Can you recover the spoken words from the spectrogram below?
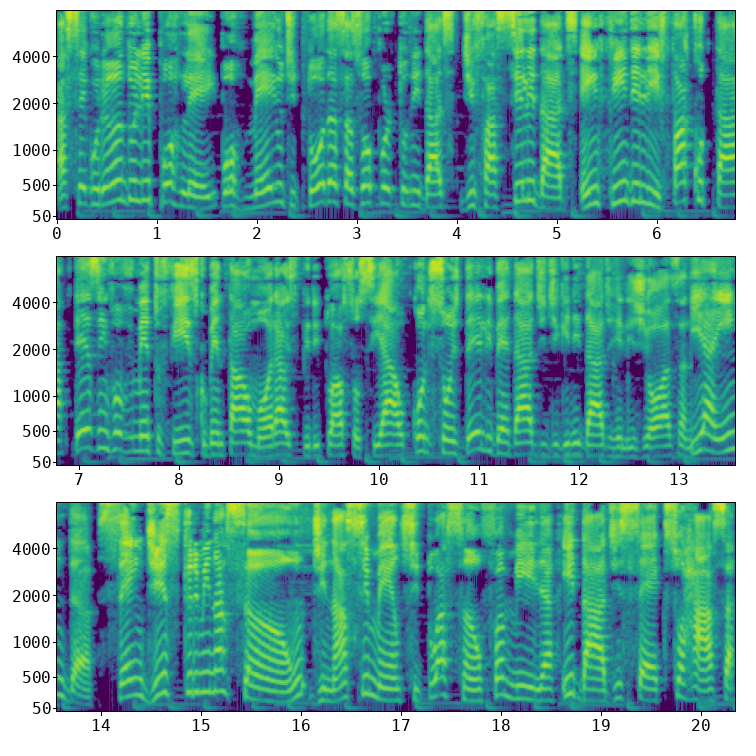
assegurando-lhe por lei, por meio de todas as oportunidades de facilidades, em fim de lhe facultar desenvolvimento físico, mental, moral, espiritual, social, condições de liberdade e dignidade religiosa e ainda sem discriminação de nascimento, situação, família, idade, sexo, raça,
